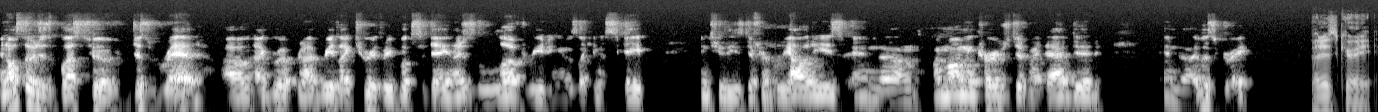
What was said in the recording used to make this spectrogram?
And also just blessed to have just read. Uh, I grew up and I'd read like two or three books a day, and I just loved reading. It was like an escape into these different realities. And um, my mom encouraged it, my dad did, and uh, it was great. That is great.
